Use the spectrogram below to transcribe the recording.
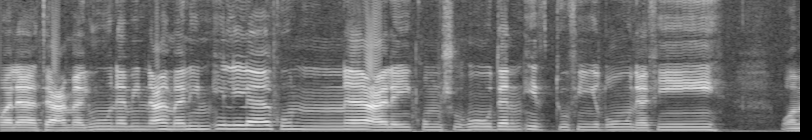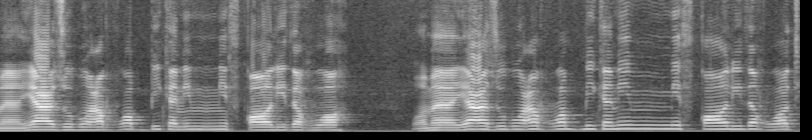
ولا تعملون من عمل إلا كنا عليكم شهودا إذ تفيضون فيه وما يعزب عن ربك من مثقال ذرة وما يعزب عن ربك من مثقال ذرة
